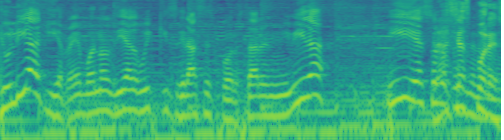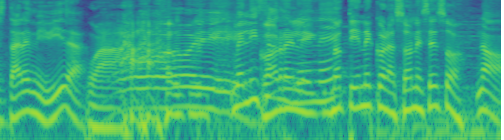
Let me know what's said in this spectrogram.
Julia Aguirre, buenos días, Wikis, gracias por estar en mi vida. Y eso Gracias por estar en mi vida. Wow. Uy. Melissa Córrele, Milene. no tiene corazones eso. No.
